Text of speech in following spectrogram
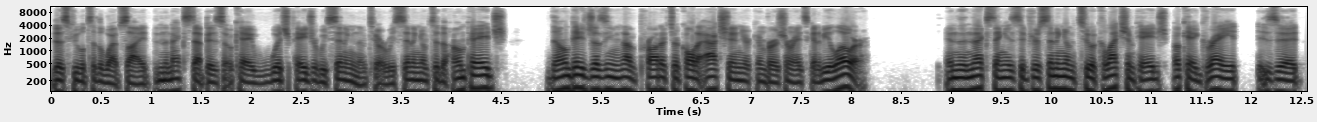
those people to the website. Then the next step is, okay, which page are we sending them to? Are we sending them to the homepage? The homepage doesn't even have a product or call to action. Your conversion rate is going to be lower. And the next thing is if you're sending them to a collection page, okay, great. Is it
